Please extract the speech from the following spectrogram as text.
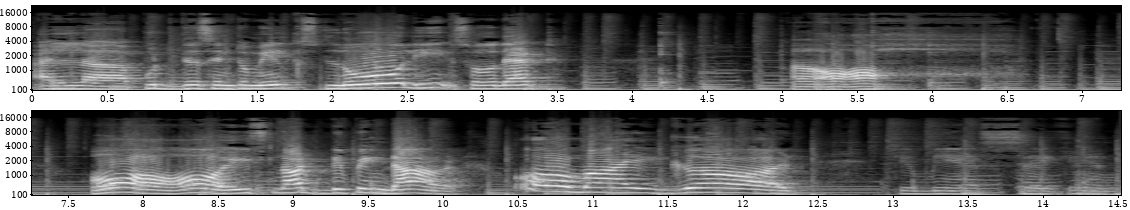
I'll uh, put this into milk slowly so that uh, oh oh it's not dipping down. Oh my god. Give me a second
